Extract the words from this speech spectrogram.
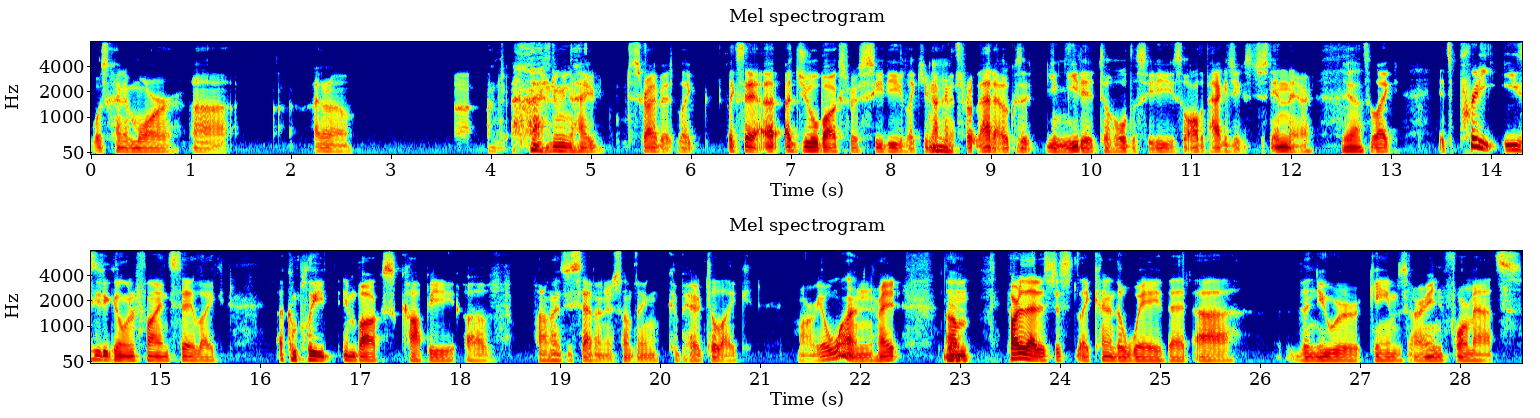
was kind of more uh I don't know. Uh, I don't even know how you describe it. Like like say a, a jewel box for a CD, like you're not Mm. going to throw that out because you need it to hold the CD. So all the packaging is just in there. Yeah, So like it's pretty easy to go and find, say, like a complete inbox copy of Final Fantasy VII or something compared to like Mario One, right? Yeah. Um, part of that is just like kind of the way that uh, the newer games are in formats,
